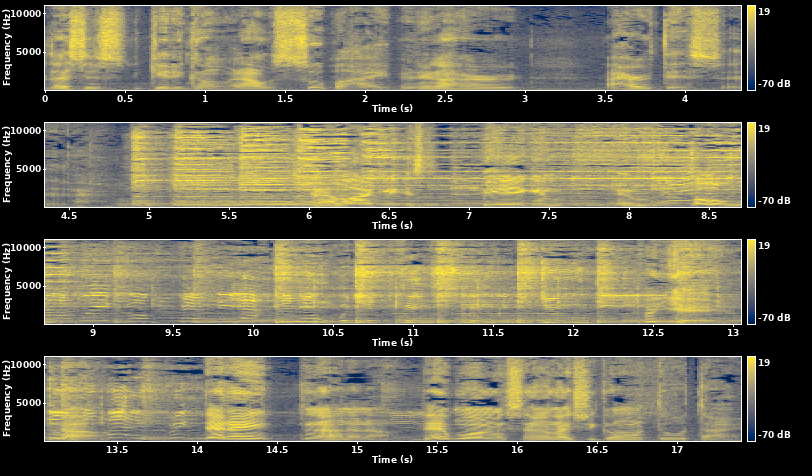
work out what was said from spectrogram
Let's just get it going. And I was super hyped. And then I heard, I heard this. Uh, and I like it. It's big and, and bold. But yeah, no. That ain't no no no. That woman sound like she going through a thing.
